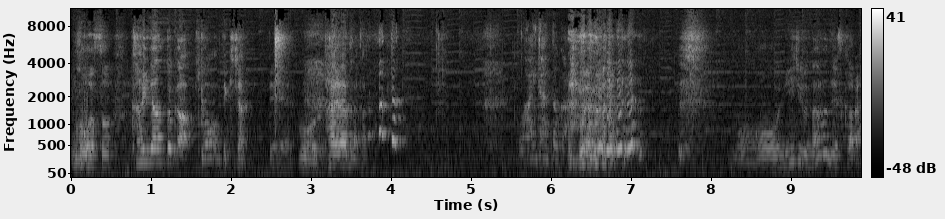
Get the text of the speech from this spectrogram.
もうそう階段とかピコーンってきちゃってもう耐えられなかった。怪談とか。もう27ですから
